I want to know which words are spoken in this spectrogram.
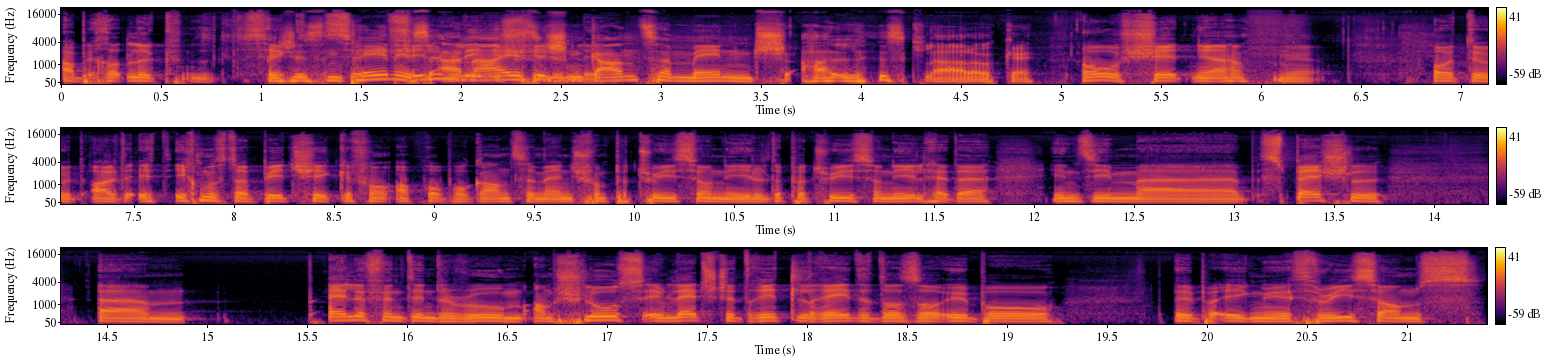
Aber ich look, Ist es ein Penis? Ah nein, es ist ein ganzer Mensch. Alles klar, okay. Oh shit, ja. Ja. Oh, dude, Alter, ich, ich muss da ein Bild schicken von, apropos ganzer Mensch, von Patrice O'Neill. Der Patrice O'Neill hat äh, in seinem äh, Special ähm, Elephant in the Room. Am Schluss, im letzten Drittel, redet er so über, über irgendwie Threesomes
